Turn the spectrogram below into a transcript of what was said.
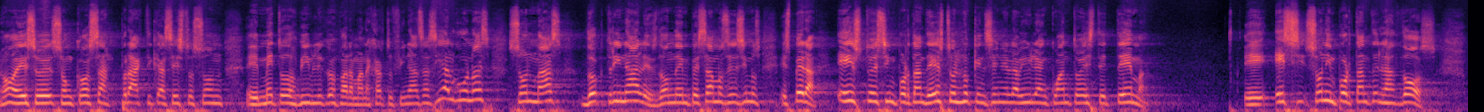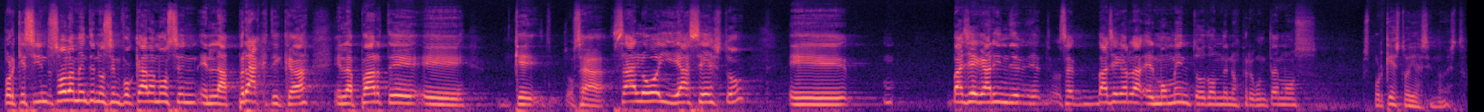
¿no? Eso son cosas prácticas, estos son eh, métodos bíblicos para manejar tus finanzas, y algunas son más doctrinales, donde empezamos y decimos, espera, esto es importante, esto es lo que enseña la Biblia en cuanto a este tema. Eh, son importantes las dos, porque si solamente nos enfocáramos en, la práctica, en la parte eh, que, o sea, sal hoy y haz esto, eh, va a llegar, va a llegar el momento donde nos preguntamos, pues, ¿por qué estoy haciendo esto?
